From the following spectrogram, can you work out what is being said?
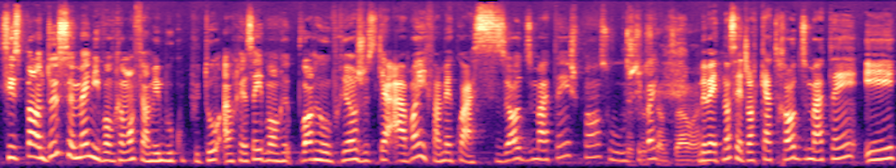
Si c'est pendant deux semaines, ils vont vraiment fermer beaucoup plus tôt. Après ça, ils vont pouvoir réouvrir jusqu'à. Avant, ils fermaient quoi, à 6 heures du matin, je pense, ou je sais pas. comme ça, ouais. Mais maintenant, c'est genre 4 heures du matin et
